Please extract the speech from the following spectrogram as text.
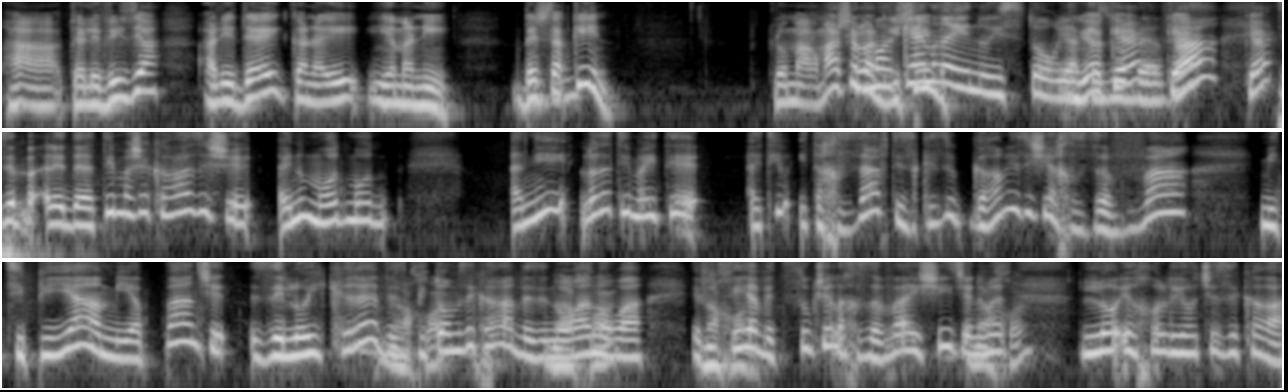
הטלוויזיה על ידי קנאי ימני, בסכין. כלומר, מה כלומר, שמדגישים... כן ראינו היסטוריה כזו כן, בעבר. כן, כן. זה, לדעתי, מה שקרה זה שהיינו מאוד מאוד... אני לא יודעת אם הייתי... הייתי, התאכזבתי, זה כאילו גרם לי איזושהי אכזבה מציפייה מיפן שזה לא יקרה, נכון. ופתאום זה קרה, וזה נורא נכון. נורא הפתיע, נכון. וסוג של אכזבה אישית, שאני אומרת, נכון. לא יכול להיות שזה קרה.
